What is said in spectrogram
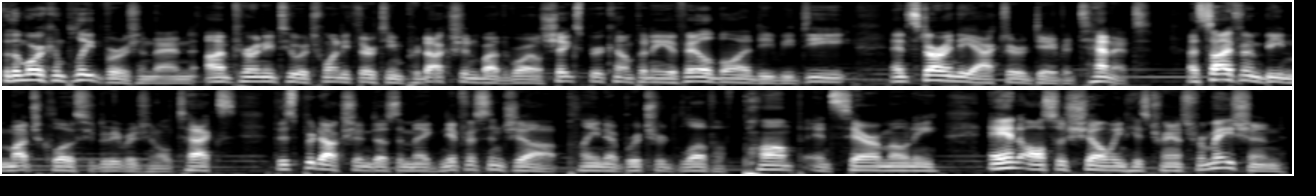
For the more complete version, then, I'm turning to a 2013 production by the Royal Shakespeare Company available on DVD and starring the actor David Tennant. Aside from being much closer to the original text, this production does a magnificent job playing up Richard's love of pomp and ceremony, and also showing his transformation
